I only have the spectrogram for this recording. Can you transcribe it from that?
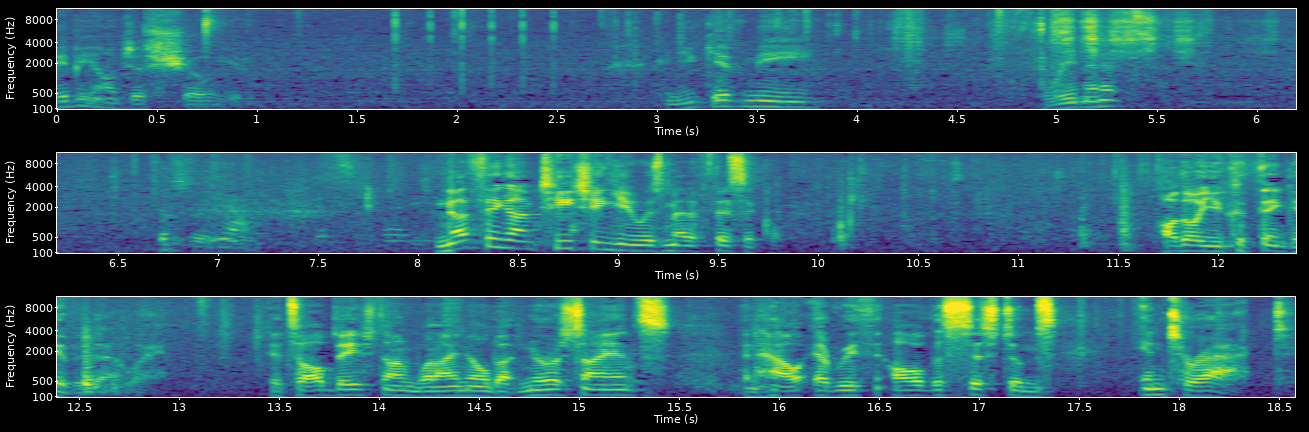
Maybe I'll just show you. Can you give me three minutes? Yeah. Nothing I'm teaching you is metaphysical. Although you could think of it that way. It's all based on what I know about neuroscience and how everything, all the systems interact.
